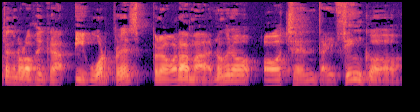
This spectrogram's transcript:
tecnológica y WordPress, programa número 85.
